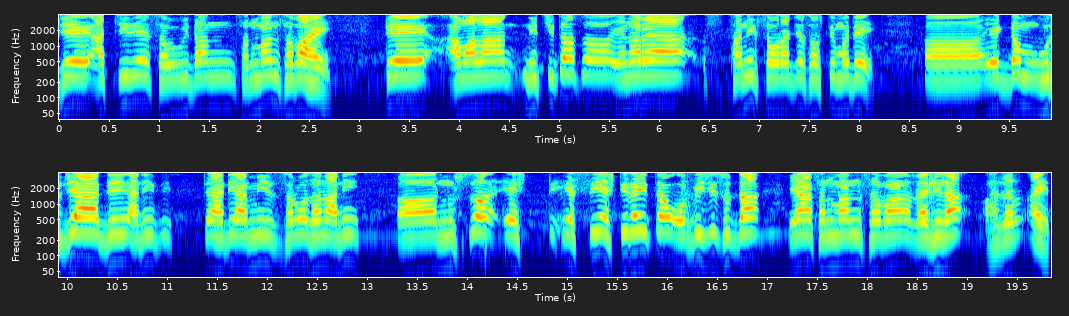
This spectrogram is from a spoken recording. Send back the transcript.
जे आजची जे संविधान सन्मान सभा आहे ते आम्हाला निश्चितच येणाऱ्या स्थानिक स्वराज्य संस्थेमध्ये एकदम ऊर्जा देईन. आणि त्यासाठी आम्ही सर्वजण आणि नुसतं S T S C S T नाही तर ओ बी सीसुद्धा या सन्मान सभा रॅलीला हजर आहेत.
